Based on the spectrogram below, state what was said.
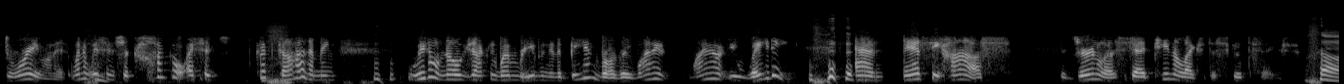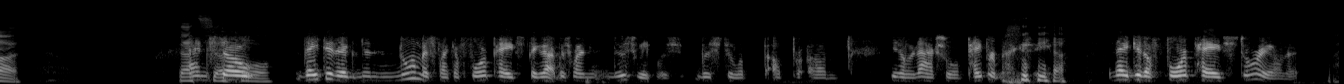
story on it. When it was in Chicago, I said, "Good God! I mean, we don't know exactly when we're even going to be in Broadway. Why don't Why aren't you waiting?" and Nancy Hass, the journalist, said, "Tina likes to scoop things." Huh. That's And so, so- cool. they did an enormous, like a four-page thing. That was when Newsweek was was still a, a um, you know, an actual paper magazine. yeah. and they did a four-page story on it, Wow.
